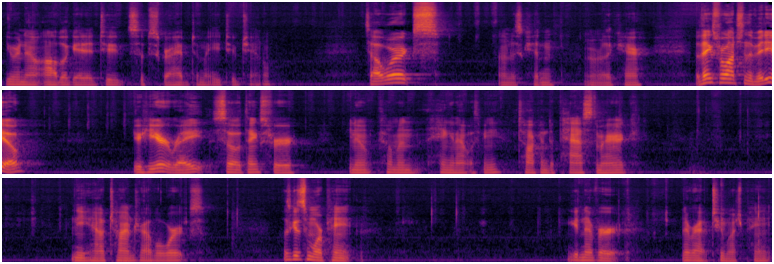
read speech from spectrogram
you are now obligated to subscribe to my YouTube channel. That's how it works. I'm just kidding. I don't really care. But thanks for watching the video. You're here, right? So thanks for, you know, coming, hanging out with me, talking to past Marek. Neat how time travel works. Let's get some more paint. You could never, never have too much paint.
